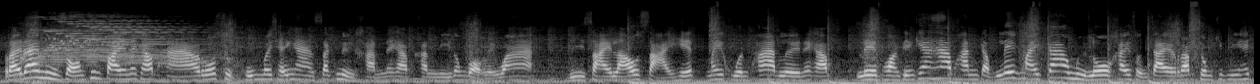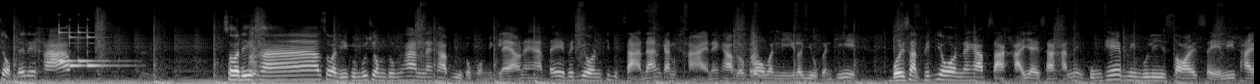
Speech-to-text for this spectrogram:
รายได้หมื่นสองขึ้นไปนะครับ หารถสุดคุ้มไว้ใช้งานสักหนึ่งคันนะครับ คันนี้ต้องบอกเลยว่าดีไซน์เล้าสายเฮดไม่ควรพลาดเลยนะครับเลทผ่อนเพียงแค่ 5,000 กับเลขไม้ 90,000 โล ใครสนใจรับชมคลิปนี้ให้จบได้เลยครับ สวัสดีครับ สวัสดีคุณผู้ชมทุกท่านนะครับ อยู่กับผมอีกแล้วนะฮะเต้เพชรยนต์ที่ปรึกษาด้านการขายนะครับ แล้วก็วันนี้เราอยู่กันที่บริษัทเพชรยนต์นะครับ สาขาใหญ่สาขาหนึ่งกรุงเทพมีนบุรีซอยเสรีไทย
